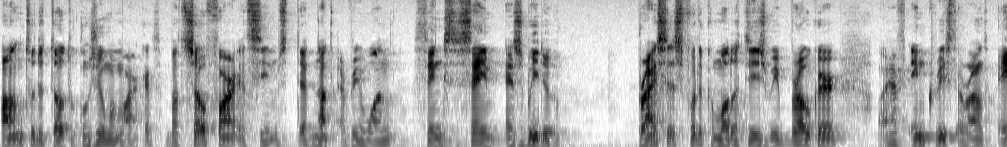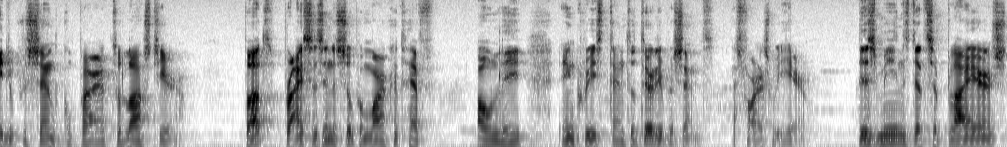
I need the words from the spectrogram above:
onto the total consumer market, but so far it seems that not everyone thinks the same as we do. Prices for the commodities we broker have increased around 80% compared to last year but prices in the supermarket have only increased 10 to 30% as far as we hear. This means that suppliers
